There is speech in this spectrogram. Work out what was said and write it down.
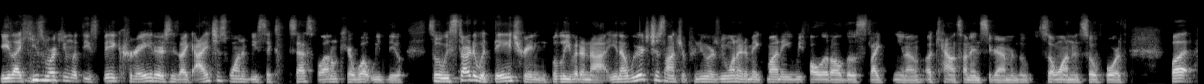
He like he's mm-hmm. working with these big creators. He's like, I just want to be successful. I don't care what we do. So we started with day trading, believe it or not. You know, we were just entrepreneurs. We wanted to make money. We followed all those like, you know, accounts on Instagram and so on and so forth. But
